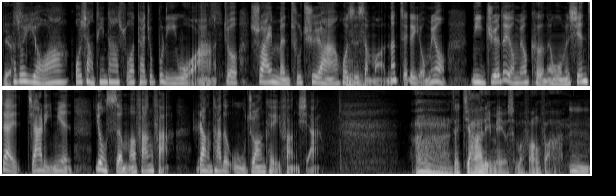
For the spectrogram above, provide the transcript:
Yes 他说有啊，我想听他说，他就不理我啊 Yes 就摔门出去啊，或是什嗯么。那这个有没有？你觉得有没有可能？我们先在家里面用什么方法让他的武装可以放下？啊，在家里面有什么方法？嗯，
